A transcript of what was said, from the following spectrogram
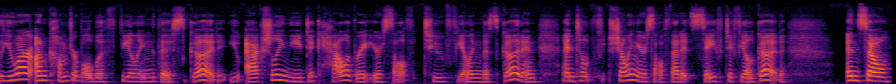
you are uncomfortable with feeling this good you actually need to calibrate yourself to feeling this good and and to showing yourself that it's safe to feel good and so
